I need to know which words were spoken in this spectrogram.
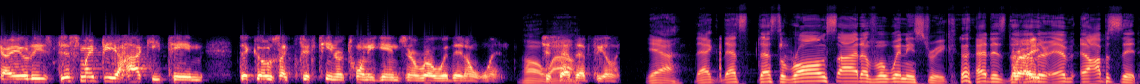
Coyotes. This might be a hockey team that goes like fifteen or twenty games in a row where they don't win. Oh, Just wow. have that feeling. yeah, that that's that's the wrong side of a winning streak. that is the Right. other opposite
